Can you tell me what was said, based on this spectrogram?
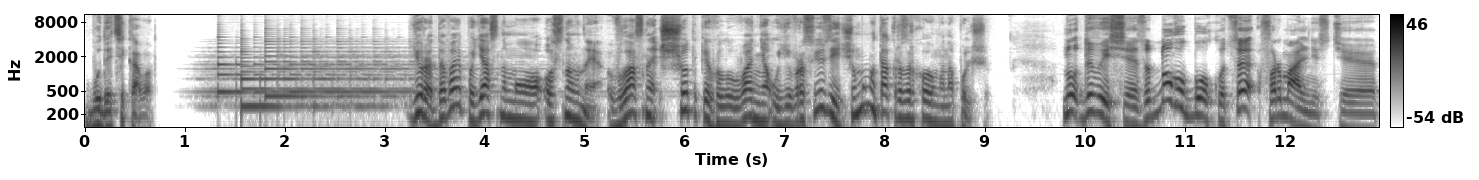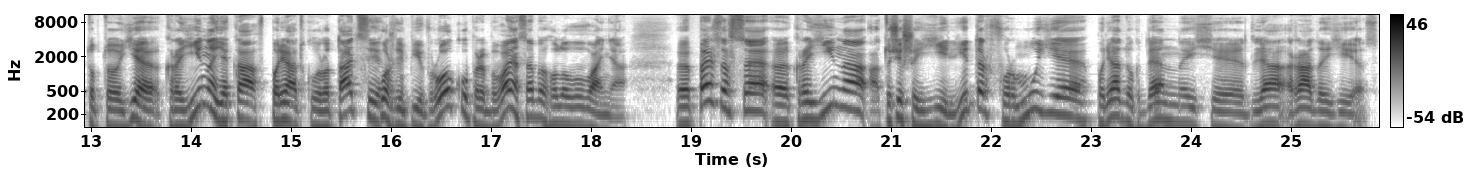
Буде цікаво. Юра, давай пояснимо основне. Власне, що таке головування у Євросоюзі і чому ми так розраховуємо на Польщу? Ну, дивись, з одного боку, це формальність. Е, Тобто є країна, яка в порядку ротації кожні півроку перебуває на себе головування. Е, Перш за все, е, країна, а точніше її лідер, формує порядок денний для Ради ЄС.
